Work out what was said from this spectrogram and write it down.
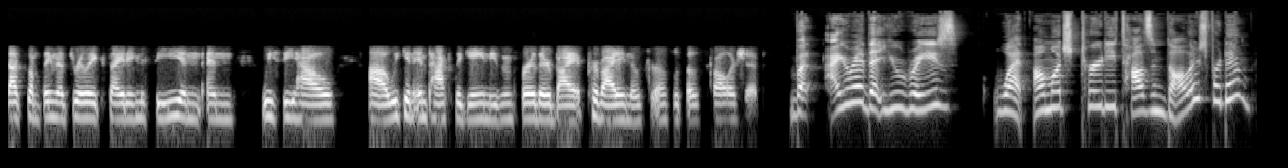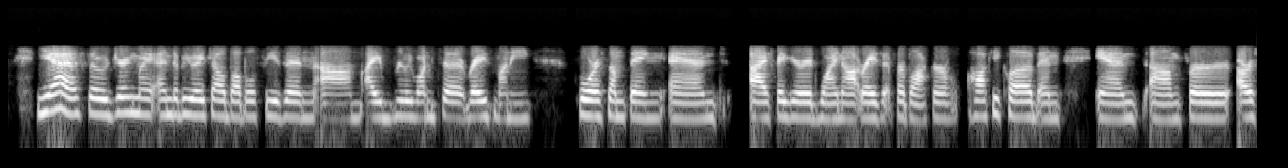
that's something that's really exciting to see. And and we see how uh, we can impact the game even further by providing those girls with those scholarships. But I read that you raise what? How much? Thirty thousand dollars for them? Yeah. So during my NWHL bubble season, um, I really wanted to raise money for something, and I figured why not raise it for Black Girl Hockey Club and and um, for our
